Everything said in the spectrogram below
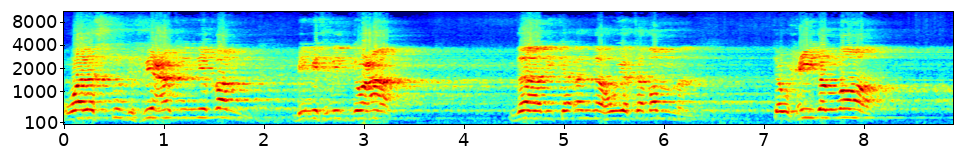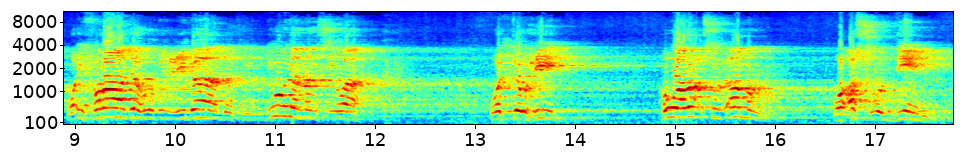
ولا استدفعت النقم بمثل الدعاء. ذلك أنه يتضمن توحيد الله وإفراده بالعبادة دون من سواه. والتوحيد هو رأس الأمر وأصل الدين.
